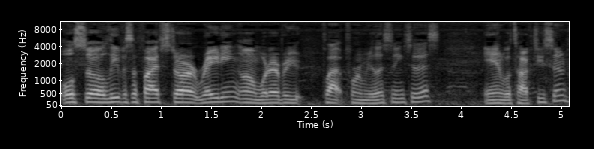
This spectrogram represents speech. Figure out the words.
Also, leave us a five star rating on whatever platform you're listening to this, and we'll talk to you soon.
